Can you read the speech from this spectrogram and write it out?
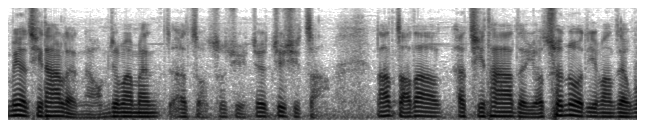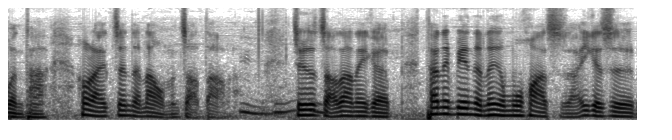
没有其他人了，我们就慢慢呃走出去，就继续找，然后找到呃其他的有村落的地方再问他。后来真的让我们找到了。嗯，就是找到那个他那边的那个木化石啊，一个是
